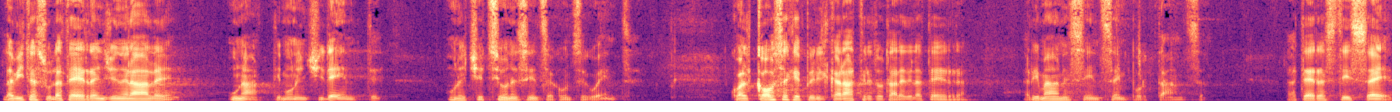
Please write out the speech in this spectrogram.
La vita sulla Terra in generale un attimo, un incidente, un'eccezione senza conseguenze, qualcosa che per il carattere totale della Terra rimane senza importanza. La Terra stessa è,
